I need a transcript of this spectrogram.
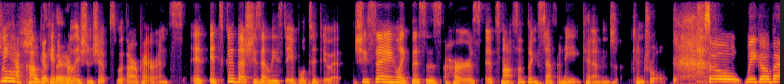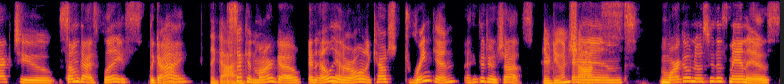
we have complicated relationships with our parents. It, it's good that she's at least able to do it. She's saying like this is hers. It's not something Stephanie can control. So we go back to some guy's place. The guy, The guy, second Margot, and Eliot Yeah. are all on a couch drinking. I think they're doing shots. they're doing shots. And Margot knows who this man is.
